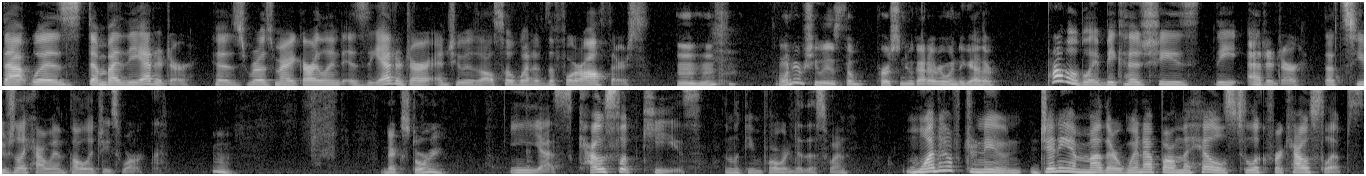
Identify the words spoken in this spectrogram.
that was done by the editor, because Rosemary Garland is the editor, and she was also one of the four authors. Mm-hmm. I wonder if she was the person who got everyone together. Probably because she's the editor. That's usually how anthologies work. Hmm. Next story. Yes, Cowslip Keys. Been looking forward to this one. One afternoon, Jenny and Mother went up on the hills to look for cowslips.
